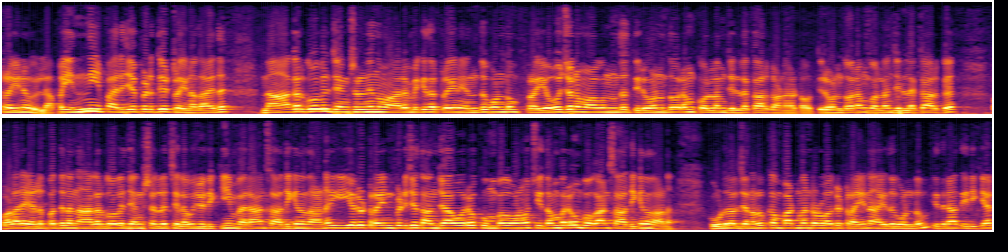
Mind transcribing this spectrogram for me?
ട്രെയിനും ഇല്ല. അപ്പോൾ ഇന്ന് ഈ പരിചയപ്പെടുത്തിയ ട്രെയിൻ അതായത് നാഗർകോവിൽ ജംഗ്ഷനിൽ നിന്നും ആരംഭിക്കുന്ന ട്രെയിൻ എന്തുകൊണ്ടും പ്രയോജനമാകുന്നത് തിരുവനന്തപുരം കൊല്ലം ജില്ലക്കാർക്കാണ് കേട്ടോ. തിരുവനന്തപുരം കൊല്ലം ജില്ലക്കാർക്ക് വളരെ എളുപ്പത്തിൽ നാഗർകോവിൽ ജംഗ്ഷനിൽ ചിലവ് ചുരുക്കിയും വരാൻ സാധിക്കുന്നതാണ്. ഈ ഒരു ട്രെയിൻ പിടിച്ച് തഞ്ചാവൂരോ കുംഭകോണോ ചിദംബരവും പോകാൻ സാധിക്കുന്നതാണ്. കൂടുതൽ ജനറൽ കമ്പാർട്ട്മെന്റ് ഉള്ള ഒരു ട്രെയിൻ ആയതുകൊണ്ടും ഇതിനകത്ത് ഇരിക്കാൻ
